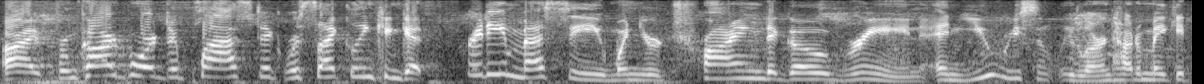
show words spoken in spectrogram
All right, from cardboard to plastic, recycling can get pretty messy when you're trying to go green. And you recently learned how to make it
